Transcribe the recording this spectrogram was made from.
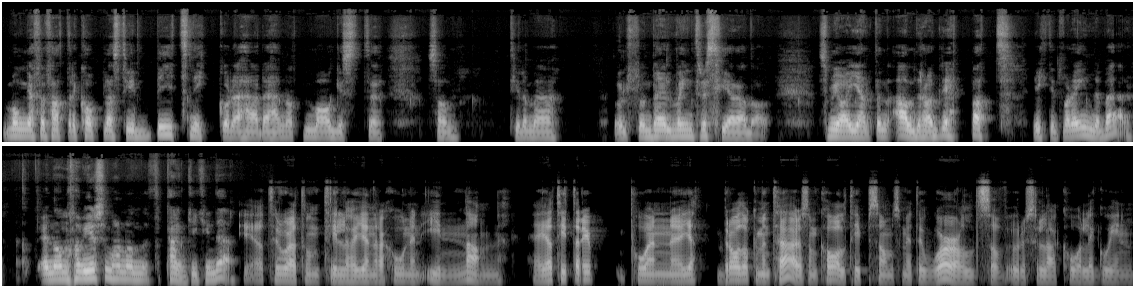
många författare kopplas till, beatnik och det här, det här något magiskt eh, som till och med Ulf Lundell var intresserad av. Som jag egentligen aldrig har greppat riktigt vad det innebär. Är det någon av er som har någon tanke kring det? Jag tror att hon tillhör generationen innan. Eh, jag tittade på en eh, bra dokumentär som Carl tipsade om som heter Worlds av Ursula K. Le Guin.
